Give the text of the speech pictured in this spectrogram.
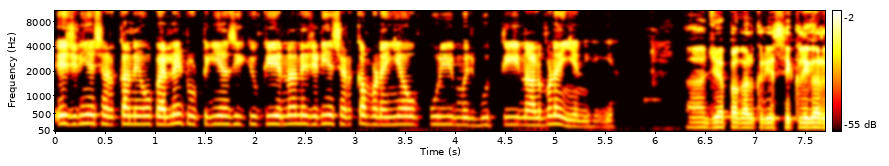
ਇਹ ਜਿਹੜੀਆਂ ਸੜਕਾਂ ਨੇ ਉਹ ਪਹਿਲਾਂ ਹੀ ਟੁੱਟ ਗਈਆਂ ਸੀ ਕਿਉਂਕਿ ਇਹਨਾਂ ਨੇ ਜਿਹੜੀਆਂ ਸੜਕਾਂ ਬਣਾਈਆਂ ਉਹ ਪੂਰੀ ਮਜ਼ਬੂਤੀ ਨਾਲ ਬਣਾਈਆਂ ਨਹੀਂ ਹੈਗੀਆਂ। ਜੇ ਆਪਾਂ ਗੱਲ ਕਰੀਏ ਸਿਕਲੀਗਰ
